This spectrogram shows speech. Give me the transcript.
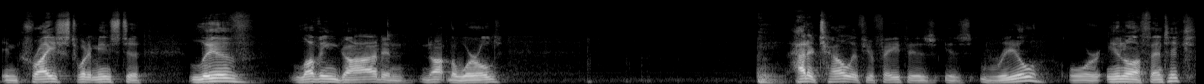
in Christ, what it means to live loving God and not the world how to tell if your faith is, is real or inauthentic,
